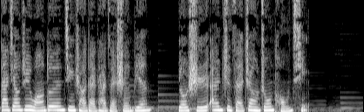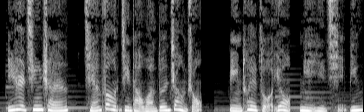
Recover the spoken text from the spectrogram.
大将军王敦经常带他在身边，有时安置在帐中同寝。一日清晨，钱凤进到王敦帐中，屏退左右，密议起兵。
